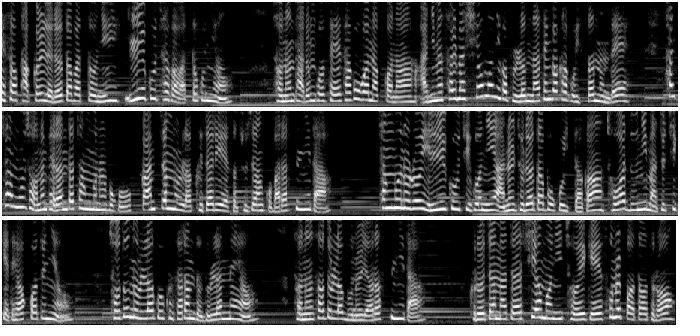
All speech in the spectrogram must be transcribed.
해서 밖을 내려다봤더니 119 차가 왔더군요. 저는 다른 곳에 사고가 났거나 아니면 설마 시어머니가 불렀나 생각하고 있었는데 한참 후 저는 베란다 창문을 보고 깜짝 놀라 그 자리에서 주저앉고 말았습니다. 창문으로 119 직원이 안을 들여다보고 있다가 저와 눈이 마주치게 되었거든요. 저도 놀라고 그 사람도 놀랐네요. 저는 서둘러 문을 열었습니다. 그러자마자 시어머니 저에게 손을 뻗어들어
